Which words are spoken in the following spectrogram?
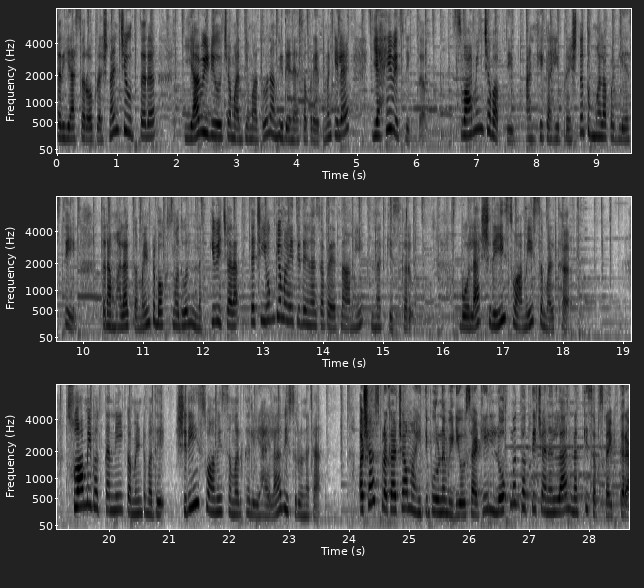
तर या सर्व प्रश्नांची उत्तरं या व्हिडिओच्या माध्यमातून आम्ही देण्याचा प्रयत्न केला आहे याही व्यतिरिक्त स्वामींच्या बाबतीत आणखी काही प्रश्न तुम्हाला पडले असतील तर आम्हाला कमेंट बॉक्समधून नक्की विचारा. त्याची योग्य माहिती देण्याचा प्रयत्न आम्ही नक्कीच करू. बोला श्री स्वामी समर्थ. स्वामी भक्तांनी कमेंटमध्ये श्री स्वामी समर्थ लिहायला विसरू नका. अशाच प्रकारच्या माहितीपूर्ण व्हिडिओसाठी लोकमत भक्ती चॅनलला नक्की सबस्क्राईब करा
